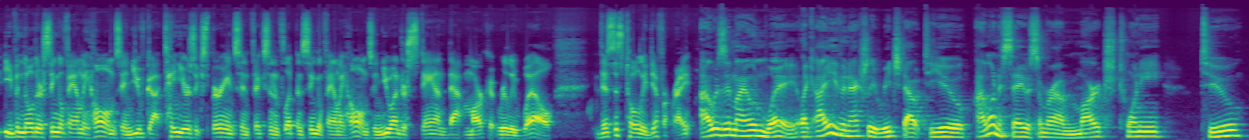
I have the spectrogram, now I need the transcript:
even though they're single family homes, and you've got 10 years experience in fixing and flipping single family homes, and you understand that market really well. This is totally different, right? I was in my own way. Like I even actually reached out to you. I want to say it was somewhere around March 22,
